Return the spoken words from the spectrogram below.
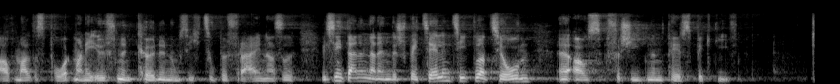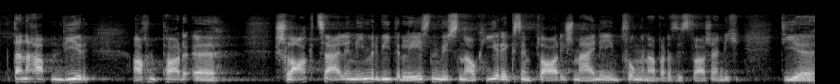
auch mal das Portemonnaie öffnen können, um sich zu befreien. Also wir sind dann in einer speziellen Situation äh, aus verschiedenen Perspektiven. Dann haben wir auch ein paar äh, Schlagzeilen immer wieder lesen müssen, auch hier exemplarisch meine Impfungen, aber das ist wahrscheinlich die,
